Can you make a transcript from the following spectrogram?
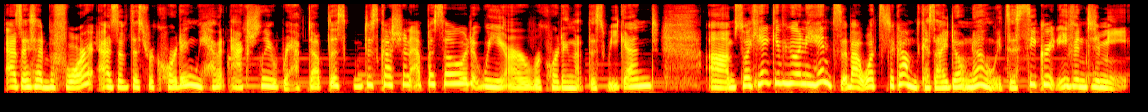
as I said before, as of this recording, we haven't actually wrapped up this discussion episode. We are recording that this weekend. Um, so I can't give you any hints about what's to come because I don't know. It's a secret even to me.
